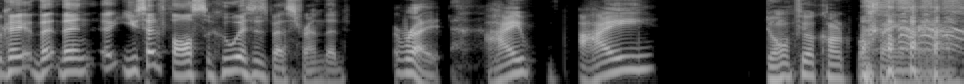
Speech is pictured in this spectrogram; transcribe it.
okay, th- then uh, you said false. Who is his best friend then? Right. I I don't feel comfortable saying right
